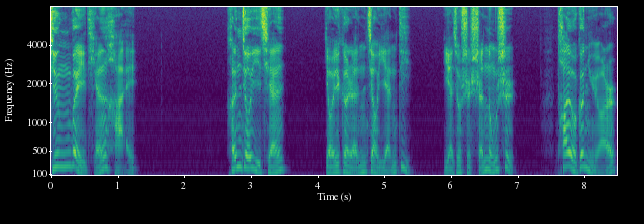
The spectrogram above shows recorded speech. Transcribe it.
精卫填海。很久以前，有一个人叫炎帝，也就是神农氏，他有个女儿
